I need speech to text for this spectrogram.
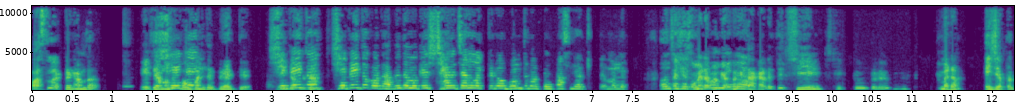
পাঁচ লাখ টাকা আমরা এটা আমাদের কোম্পানিতে ব্যাগ দেয়। সেটাই তো সেটাই তো কথা। আপনি তো আমাকে সাড়ে চার লাখ টাকাও বলতে পারতেন পাঁচ লাখ মানে ম্যাডাম আমি আপনাকে টাকাটা দিচ্ছি। ম্যাডাম এই যে আপনার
